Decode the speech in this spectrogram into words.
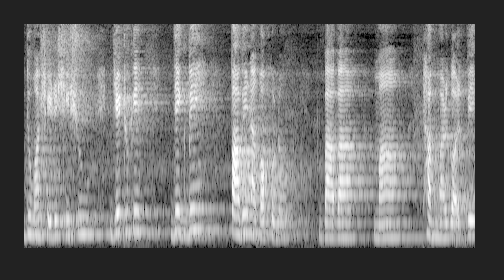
দু মাসের শিশু জেঠুকে দেখবে পাবে না কখনো। বাবা, মা, ঠাম্মার গল্পে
